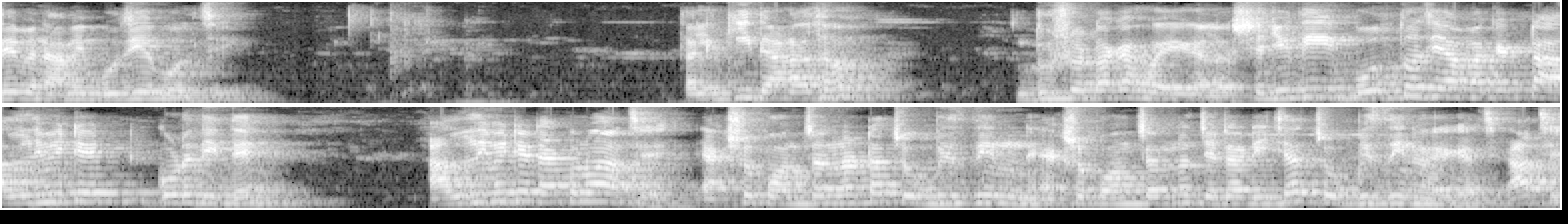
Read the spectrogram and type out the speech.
দেবে না, আমি বুঝিয়ে বলছি। তাহলে কি দাঁড়াল? দুশো টাকা হয়ে গেল। সে যদি বলতো যে আমাকে একটা আনলিমিটেড করে দিতে আনলিমিটেড এখনও আছে। একশো পঞ্চান্নটা, চব্বিশ দিন একশো পঞ্চান্ন, যেটা রিচার্জ চব্বিশ দিন হয়ে গেছে। আছে।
